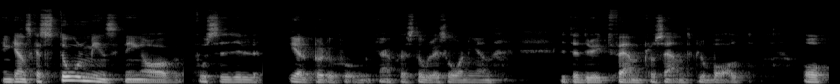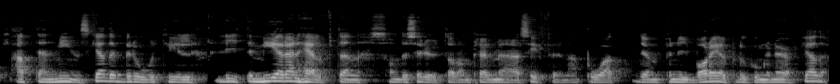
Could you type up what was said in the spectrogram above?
en ganska stor minskning av fossil elproduktion, kanske storleksordningen lite drygt 5% globalt. Och att den minskade beror till lite mer än hälften, som det ser ut av de preliminära siffrorna, på att den förnybara elproduktionen ökade.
